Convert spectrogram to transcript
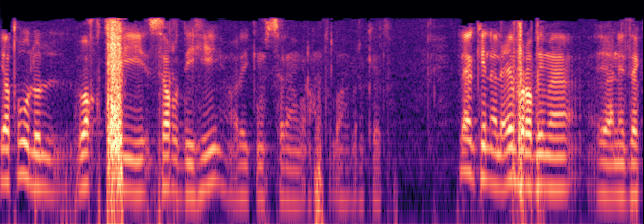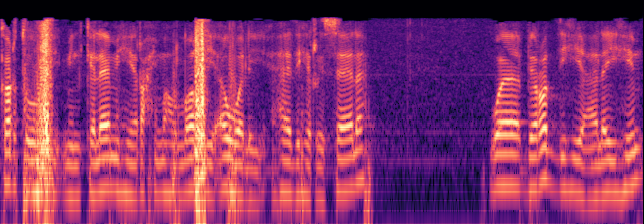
يطول الوقت في سرده. عليكم السلام ورحمة الله وبركاته. لكن العبرة بما يعني ذكرته من كلامه رحمه الله في أول هذه الرسالة وبرده عليهم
